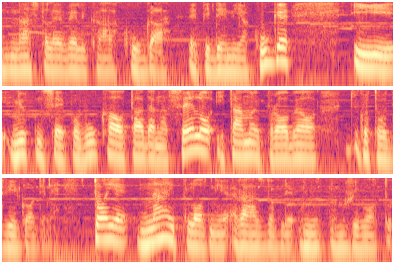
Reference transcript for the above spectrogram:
nastala je velika kuga, epidemija kuge i Newton se je povukao tada na selo i tamo je proveo gotovo dvije godine. To je najplodnije razdoblje u Newtonovom životu.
